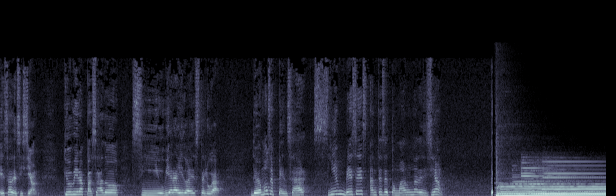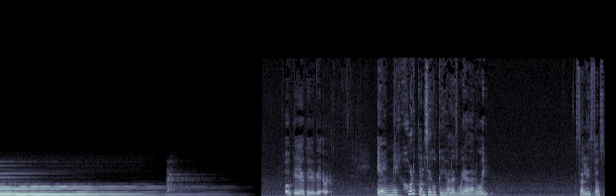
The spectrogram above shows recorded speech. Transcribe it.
esa decisión, qué hubiera pasado si hubiera ido a este lugar. Debemos de pensar 100 veces antes de tomar una decisión. Ok, ok, ok, a ver. El mejor consejo que yo les voy a dar hoy, ¿están listos?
